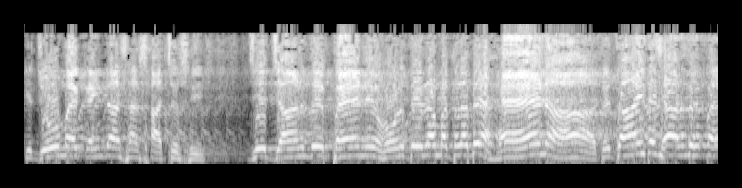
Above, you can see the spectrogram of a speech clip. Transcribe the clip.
کہ جو میں کہندا سا سچ سی جے جاندے پے نے ہن تے دا مطلب ہے نا تے تاں ہی تے جاندے پے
